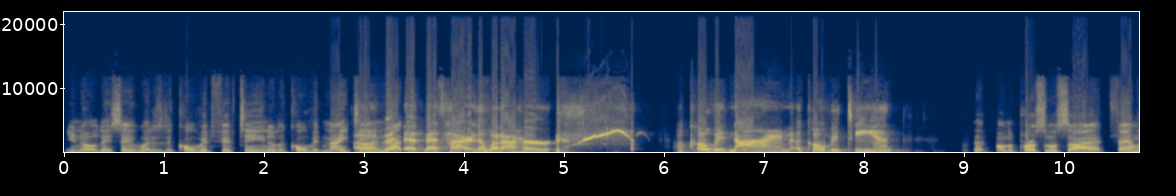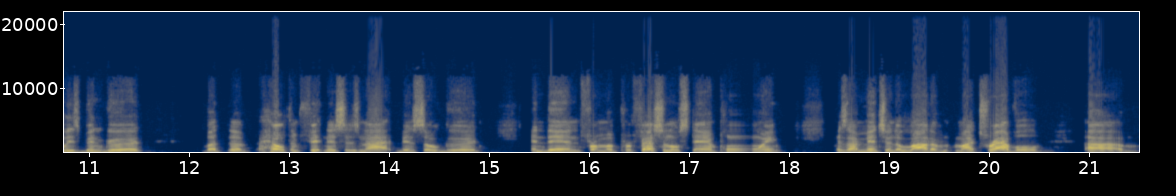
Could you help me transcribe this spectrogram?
you know, they say what is the COVID fifteen or the COVID nineteen? Uh, that, that's higher than what I heard. a COVID nine, a COVID ten. On the personal side, family's been good, but the health and fitness has not been so good. And then from a professional standpoint, as I mentioned, a lot of my travel um,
